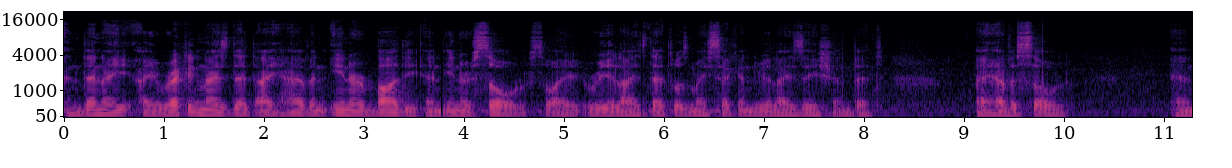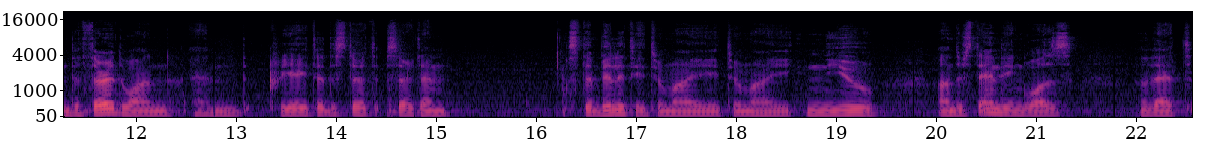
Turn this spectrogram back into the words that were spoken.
And then I, I recognized that I have an inner body, an inner soul. So I realized that was my second realization that I have a soul. And the third one, and created a certain stability to my to my new understanding was that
